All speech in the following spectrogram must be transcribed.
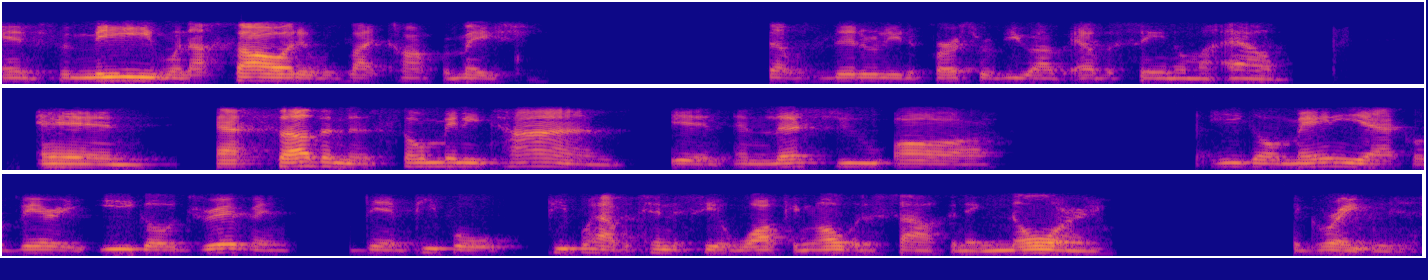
And for me, when I saw it, it was like confirmation. That was literally the first review I've ever seen on my album. And as Southerners, so many times, in, unless you are egomaniac or very ego driven, then people people have a tendency of walking over the South and ignoring the greatness.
